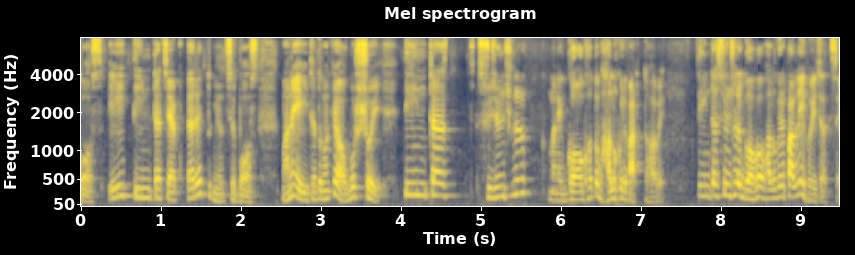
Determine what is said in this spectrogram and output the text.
বস এই তিনটা চ্যাপ্টারে তুমি হচ্ছে বস মানে এইটা তোমাকে অবশ্যই তিনটা সৃজনশীলের মানে গ ঘ তো ভালো করে পারতে হবে। তিনটা সৃজনশীল গ ঘ ভালো করে পারলেই হয়ে যাচ্ছে।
